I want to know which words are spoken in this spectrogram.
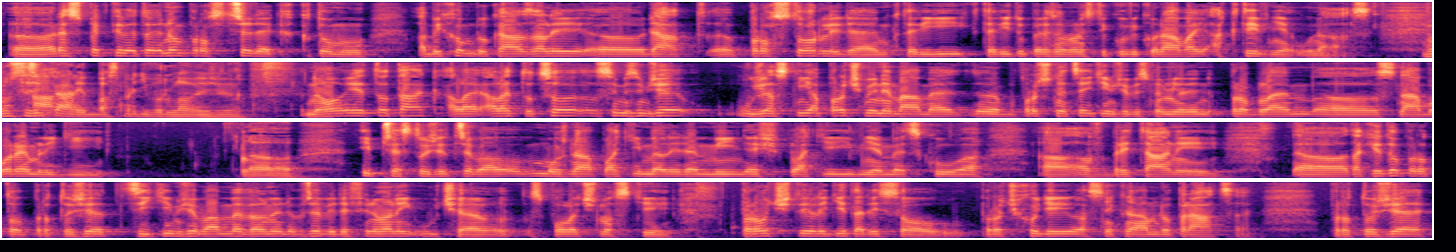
Eh, respektive to je jenom prostředek k tomu, abychom dokázali eh, dát eh, prostor lidem, který, který tu personalistiku vykonávají aktivně u nás. Ono se říká, a, ryba smrdí od hlavy, že jo? No, je to tak, ale, ale to, co si myslím, že je úžasný a proč my nemáme, nebo proč necítím, že bychom měli problém s náborem lidí, i přesto, že třeba možná platíme lidem méně, než platí v Německu a, a v Británii. Tak je to proto, protože cítím, že máme velmi dobře vydefinovaný účel společnosti, proč ty lidi tady jsou, proč chodí vlastně k nám do práce. Protože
